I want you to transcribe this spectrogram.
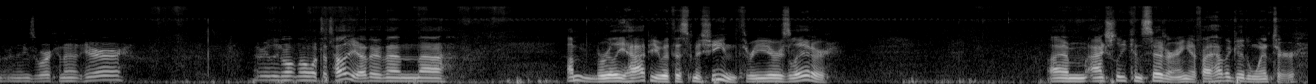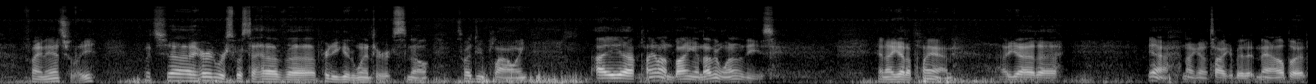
everything's working out here. I really don't know what to tell you other than uh, I'm really happy with this machine three years later. I'm actually considering if I have a good winter financially, which uh, I heard we're supposed to have a pretty good winter at snow, so I do plowing. I uh, plan on buying another one of these, and I got a plan. I got a, uh, yeah, I'm not going to talk about it now, but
